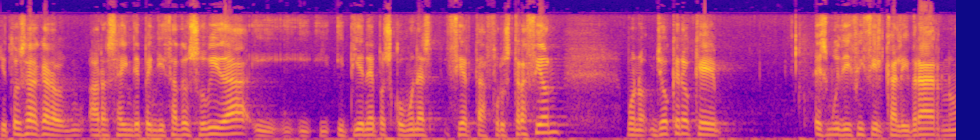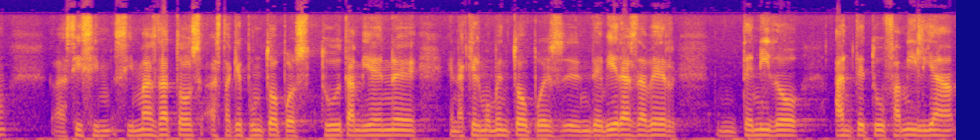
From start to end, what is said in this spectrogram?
Y entonces, claro, ahora se ha independizado su vida y, tiene pues como una cierta frustración. Bueno, yo creo que es muy difícil calibrar, ¿no? Así sin, más datos, hasta qué punto pues tú también eh, en aquel momento pues eh, debieras de haber tenido ante tu familia,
